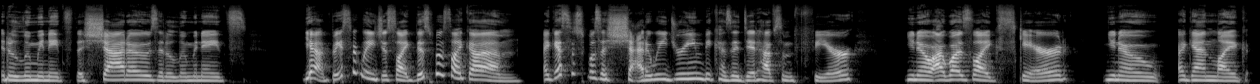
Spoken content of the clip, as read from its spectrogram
It illuminates the shadows, it illuminates, yeah, basically just like this was like, um, I guess this was a shadowy dream because it did have some fear. You know, I was like scared, you know, again, like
